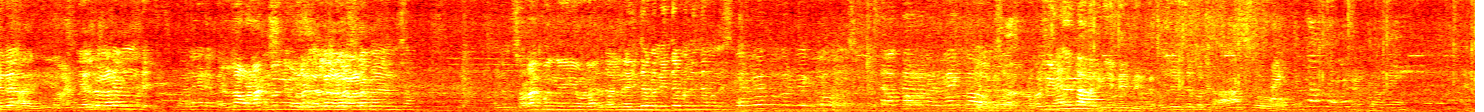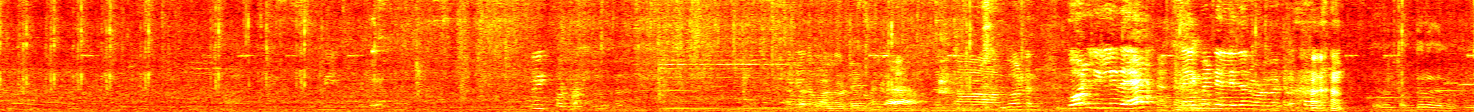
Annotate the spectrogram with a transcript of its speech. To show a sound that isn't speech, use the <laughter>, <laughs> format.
ಎಲ್ಲರೂ ಹೊರಗಡೆ ಬಂದ್ಬಿಡಿ. ಎಲ್ಲ ಒಳಗ್ ಒಳಗೆ ಎಲ್ಲ ಹೊರಗಡೆ ಬನ್ನಿ ಒಂದು ನಿಮಿಷ. ಒಂದು ನಿಮಿಷ ಒಳಗ್ ಬನ್ನಿ ಒಳಗ್ ಎಲ್ಲ ಹಿಂದೆ ಬರ್ಬೇಕು ಬರ್ಬೇಕು. ಬರ್ಬೇಕು. ಇಲ್ಲಿ ಸ್ವೀಟ್ ಗೋಲ್ಡ್ ಇಲ್ಲಿದೆ. ಡೈಮಂಡ್ ಎಲ್ಲಿದೆ ನೋಡ್ಬೇಕು. <laughs> ఏం తగ్గలేదు నాకు.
